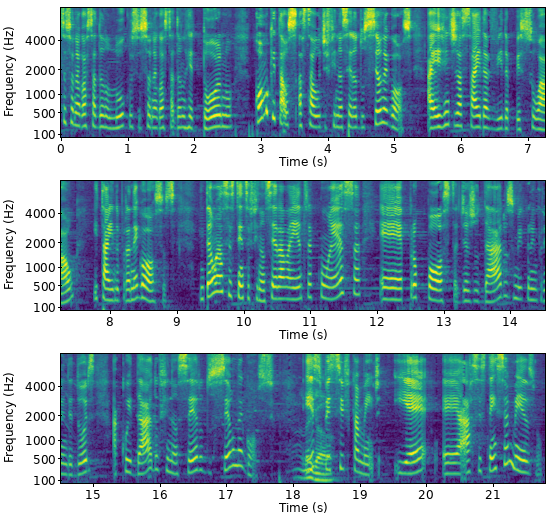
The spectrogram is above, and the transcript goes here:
se o seu negócio está dando lucro, se o seu negócio está dando retorno, como que está a saúde financeira do seu negócio. Aí a gente já sai da vida pessoal e está indo para negócios. Então, a assistência financeira ela entra com essa eh, proposta de ajudar os microempreendedores a cuidar do financeiro do seu negócio. Ah, legal. Especificamente. E é, é a assistência mesmo.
